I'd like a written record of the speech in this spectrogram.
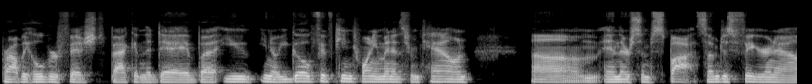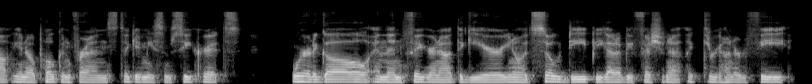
probably overfished back in the day. But you, you know, you go 15, 20 minutes from town, um, and there's some spots. I'm just figuring out, you know, poking friends to give me some secrets where to go and then figuring out the gear. You know, it's so deep, you gotta be fishing at like 300 feet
